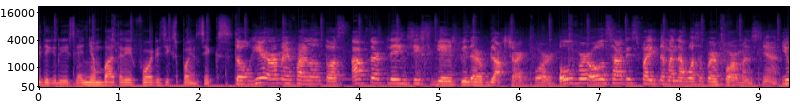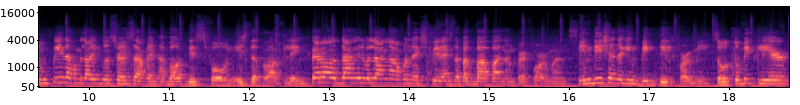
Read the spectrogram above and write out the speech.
degrees and yung battery 46.6. So here are my final thoughts after playing 6 games with our Black Shark 4. Overall, satisfied naman ako sa performance niya. Yung pinakamalaking concern sa akin about this phone is the throttling. Pero dahil wala nga ako na-experience na pagbaba ng performance, hindi siya naging big deal for me. So to be clear,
